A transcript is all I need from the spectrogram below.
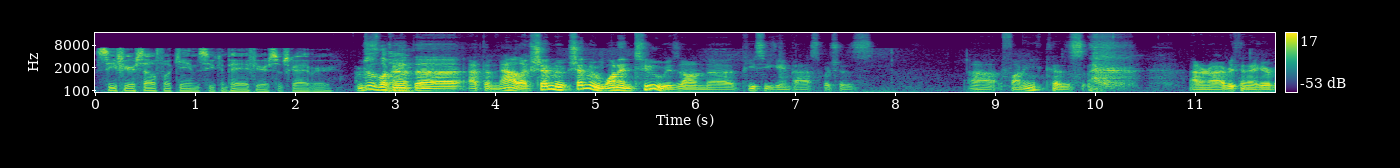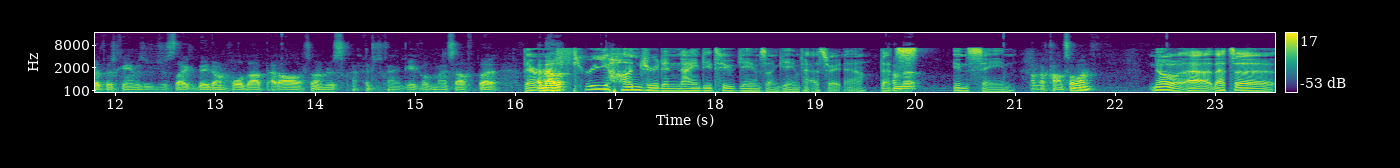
see for yourself what games you can pay if you're a subscriber. I'm just looking at the at them now. Like Shenmue, Shenmue one and two is on the PC Game Pass, which is uh, funny because I don't know everything I hear about those games is just like they don't hold up at all. So I'm just I just kind of giggled myself. But There Another- are 392 games on Game Pass right now. That's insane. on the console one, No, uh, that's a.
